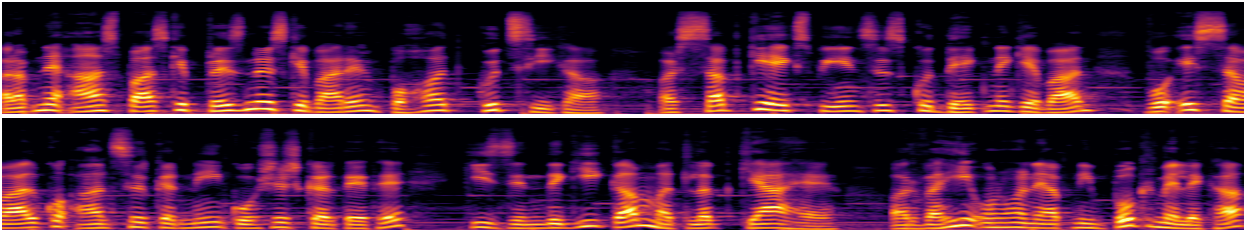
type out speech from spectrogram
और अपने आसपास के प्रिजनर्स के बारे में बहुत कुछ सीखा और सबके एक्सपीरियंसेस को देखने के बाद वो इस सवाल को आंसर करने की कोशिश करते थे कि ज़िंदगी का मतलब क्या है। और वही उन्होंने अपनी बुक में लिखा,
